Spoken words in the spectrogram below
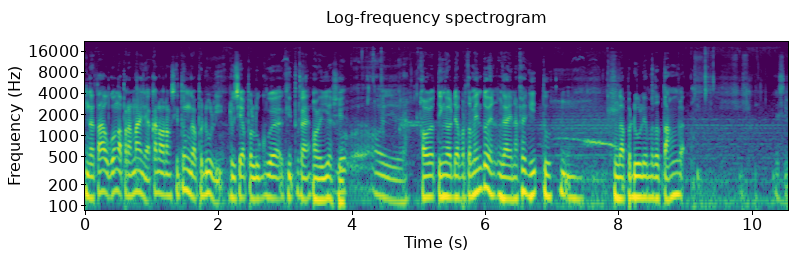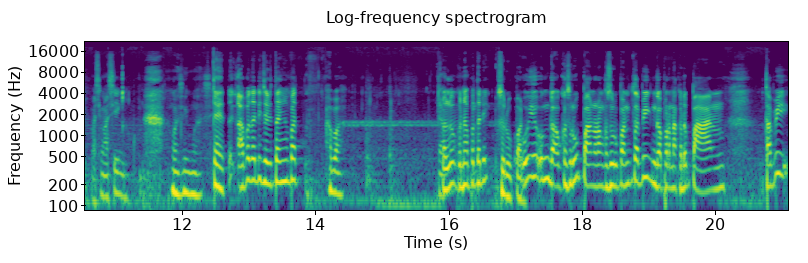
Nggak tahu, gue nggak pernah nanya. Kan orang situ nggak peduli. Lu siapa lu gue gitu kan. Oh iya sih. Oh iya. Kalau tinggal di apartemen tuh nggak enaknya gitu. Nggak peduli sama tetangga. Masing-masing. Masing-masing. Eh, apa tadi ceritanya, Pat? Apa? Lalu kenapa tadi kesurupan? Oh iya enggak kesurupan orang kesurupan itu tapi nggak pernah ke depan. Tapi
